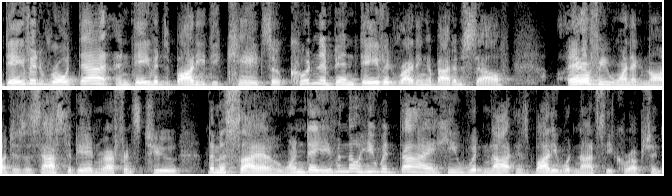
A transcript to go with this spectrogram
David wrote that, and David's body decayed. So it couldn't have been David writing about himself. Everyone acknowledges this has to be in reference to the Messiah, who one day, even though he would die, he would not, his body would not see corruption.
